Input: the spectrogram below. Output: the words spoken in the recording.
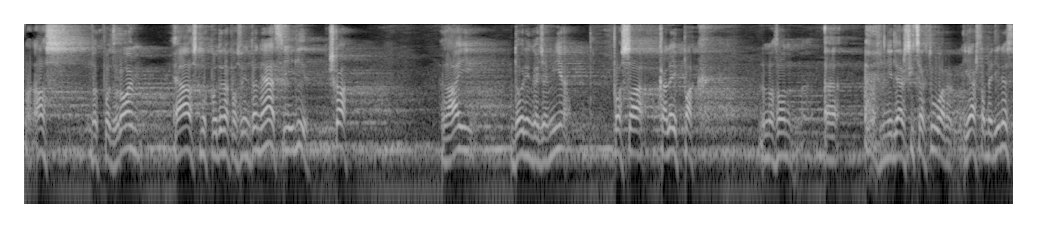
Ne as nuk po të vrajmë, e as nuk po dojna pasurinë tënde, hec, je i lirë, shko? Dhe ai doli nga xhamia, posa kaloi pak, domethonë, një largësi të caktuar jashtë Medinës,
